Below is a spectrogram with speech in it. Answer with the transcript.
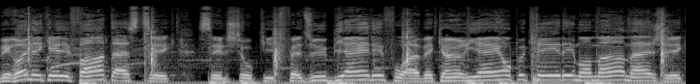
Véronique, elle est fantastique. C'est le show qui te fait du bien. Des fois, avec un rien, on peut créer des moments magiques.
